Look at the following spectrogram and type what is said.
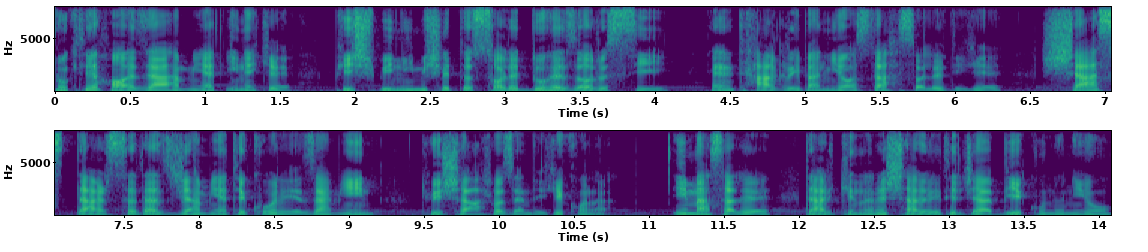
نکته حائز اهمیت اینه که پیش بینی میشه تا سال 2030 یعنی تقریبا 11 سال دیگه 60 درصد از جمعیت کره زمین توی شهرها زندگی کنن. این مسئله در کنار شرایط جوی کنونی و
